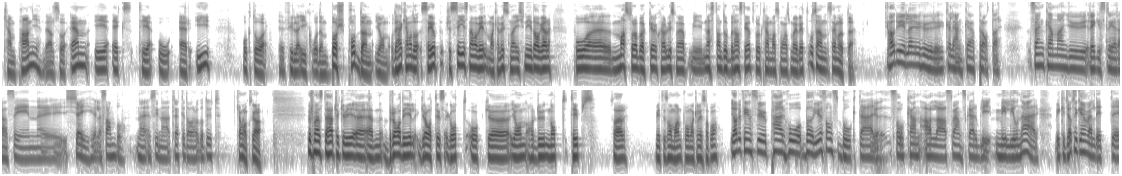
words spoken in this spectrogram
kampanj. Det är alltså N-E-X-T-O-R-Y och då fylla i koden Börspodden John. Och det här kan man då säga upp precis när man vill. Man kan lyssna i 29 dagar på eh, massor av böcker. Själv lyssnar jag i nästan dubbel hastighet för att klämma så många som möjligt och sen säger man upp det. Ja, du gillar ju hur Kalle pratar. Sen kan man ju registrera sin eh, tjej eller sambo när sina 30 dagar har gått ut. kan man också göra. Hur som helst, det här tycker vi är en bra deal. Gratis är gott. Och uh, John, har du något tips så här mitt i sommaren på vad man kan lyssna på? Ja, det finns ju Per H Börjessons bok där Så kan alla svenskar bli miljonär, vilket jag tycker är en väldigt eh,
